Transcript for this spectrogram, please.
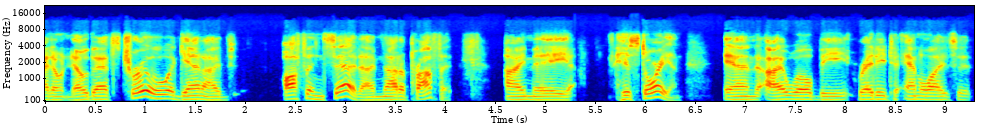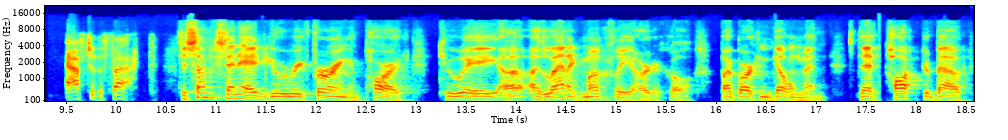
I don't know that's true. Again, I've often said I'm not a prophet, I'm a historian, and I will be ready to analyze it after the fact. To some extent, Ed, you were referring in part to a uh, Atlantic Monthly article by Barton Gellman that talked about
